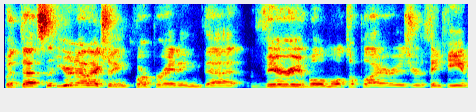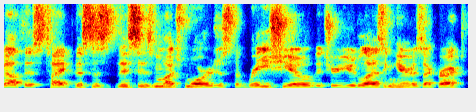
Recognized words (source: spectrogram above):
but that's you're not actually incorporating that variable multiplier as you're thinking about this type. This is this is much more just the ratio that you're utilizing here. Is that correct?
